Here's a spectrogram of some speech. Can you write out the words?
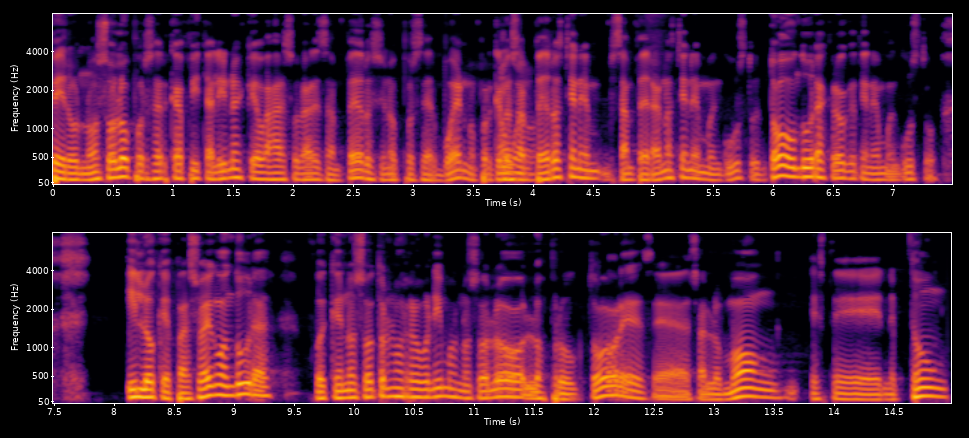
Pero no solo por ser capitalino es que vas a sonar en San Pedro, sino por ser bueno. Porque Ah, los huevo. sanpedros tienen, sanpedranos tienen buen gusto. En todo Honduras creo que tienen buen gusto. Y lo que pasó en Honduras fue que nosotros nos reunimos, no solo los productores, eh, Salomón, este, Neptune,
